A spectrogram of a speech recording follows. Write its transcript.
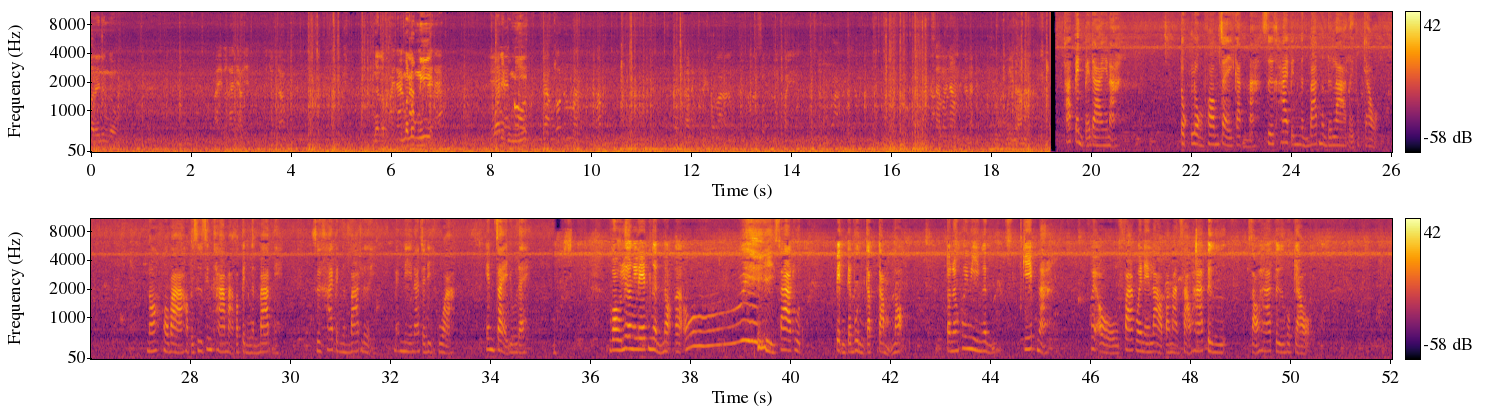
มาได้หนึ่งเดียวไปเมื่อไรแถวนี้ไปอยู่แล้นั่นเรามันลงนี้ ว่านี่พรุ่งนี้ถ้าเป็นไปได้นะ ตกลงพร้อมใจกันนะ ซื้อค่ายเป็นเงินบาทเงินเดลลาร์เลยพวกเจ้า เนาะพอบาเขาไปซื้อสินค้ามาก็เป็นเงินบาทนี่ซื้อค่ายเป็นเงินบาทเลย แบบนี้น่าจะดีกว่า เห็นใจอยู่ได้เว้าเรื่องเลทเงินเนาะก็โอ้ยซาถุดเป็นแต่บุญกับกรรมเนาะตอนนั้นค่อยมีเงินกีบนะค่อยเอาฝากไว้ในลาวประมาณสาวห้าตือสาวห้าตือพวกเจ้า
